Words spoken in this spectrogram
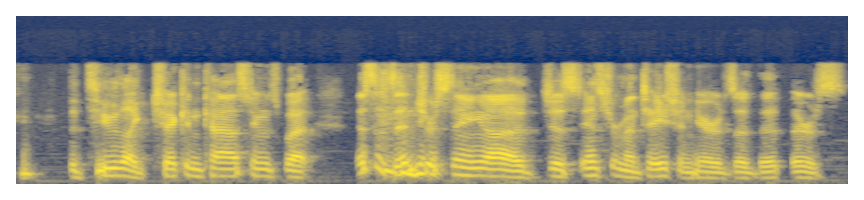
the two like chicken costumes, but this is interesting. uh, just instrumentation here is that there's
